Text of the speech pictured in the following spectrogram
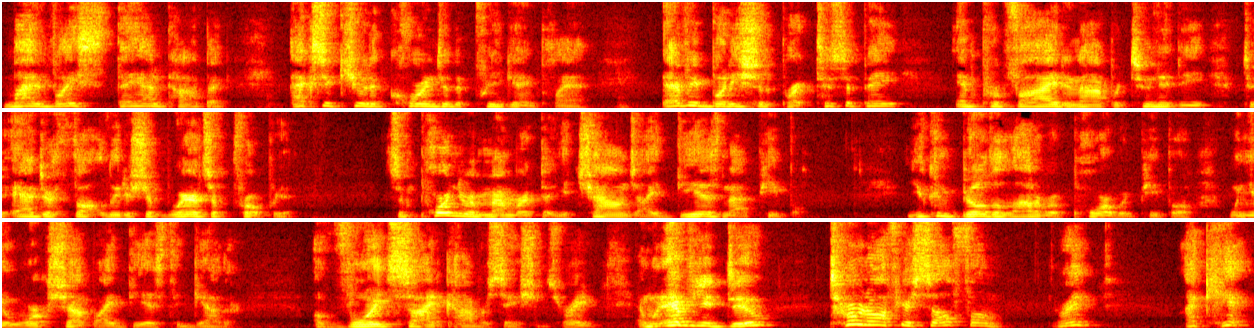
my advice stay on topic. Execute according to the pregame plan. Everybody should participate and provide an opportunity to add their thought leadership where it's appropriate. It's important to remember that you challenge ideas, not people. You can build a lot of rapport with people when you workshop ideas together. Avoid side conversations, right? And whenever you do, turn off your cell phone, right? I can't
